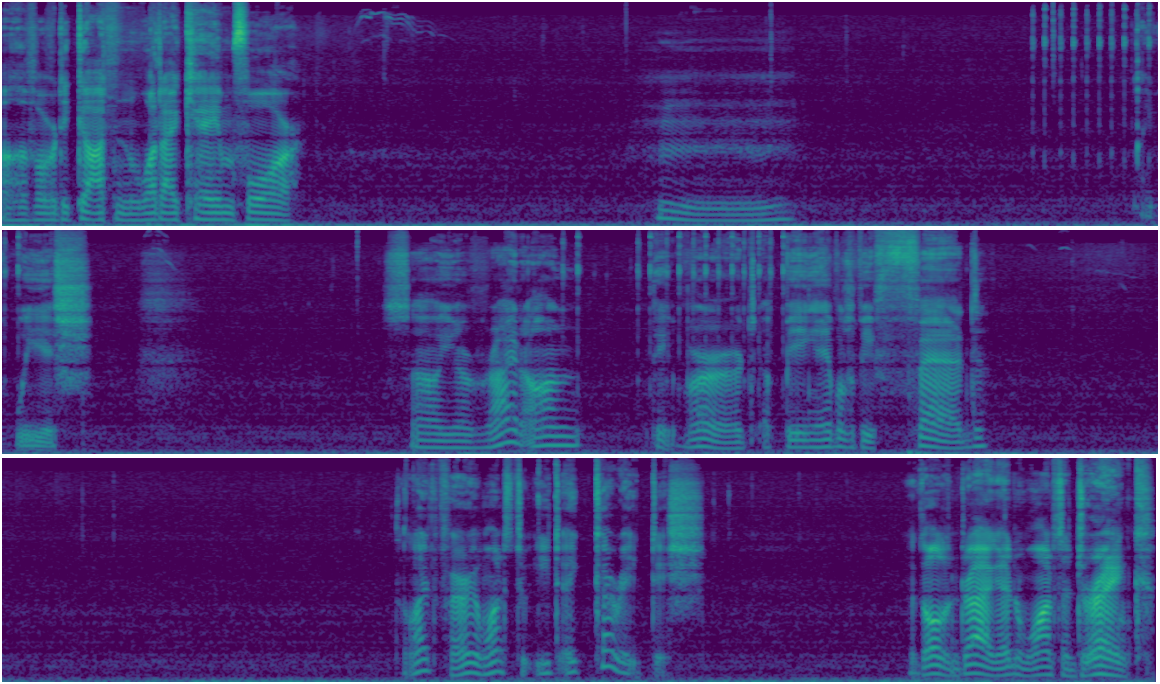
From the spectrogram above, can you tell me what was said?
I'll have already gotten what I came for. Hmm. I wish. So you're right on the verge of being able to be fed. The light fairy wants to eat a curry dish. The golden dragon wants a drink.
